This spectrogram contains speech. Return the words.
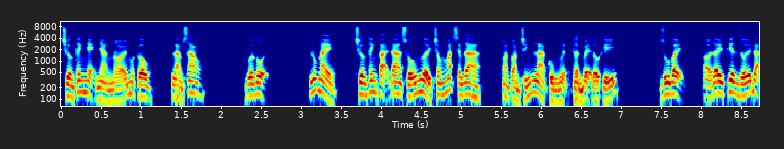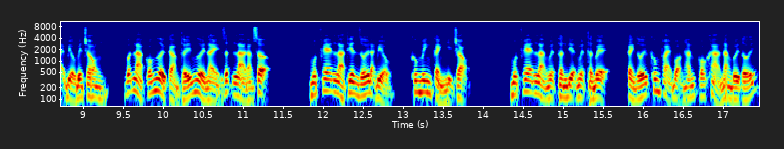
trường thanh nhẹ nhàng nói một câu, làm sao? Vừa vội. Lúc này, trường thanh tại đa số người trong mắt xem ra, hoàn toàn chính là cùng nguyện thần vệ đấu khí. Dù vậy, ở đây thiên giới đại biểu bên trong, vẫn là có người cảm thấy người này rất là đáng sợ. Một phe là thiên giới đại biểu, không minh cảnh nhị trọng. Một phe là nguyện thần điện nguyện thần vệ, cảnh giới không phải bọn hắn có khả năng với tới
